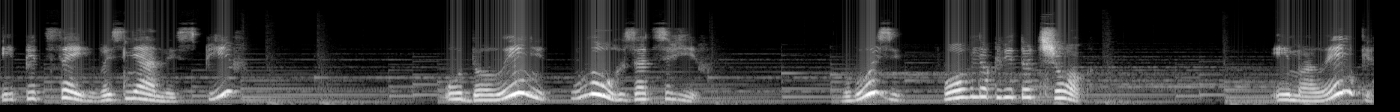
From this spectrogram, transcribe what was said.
І під цей весняний спів у долині луг зацвів. В лузі повно квіточок і маленьких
